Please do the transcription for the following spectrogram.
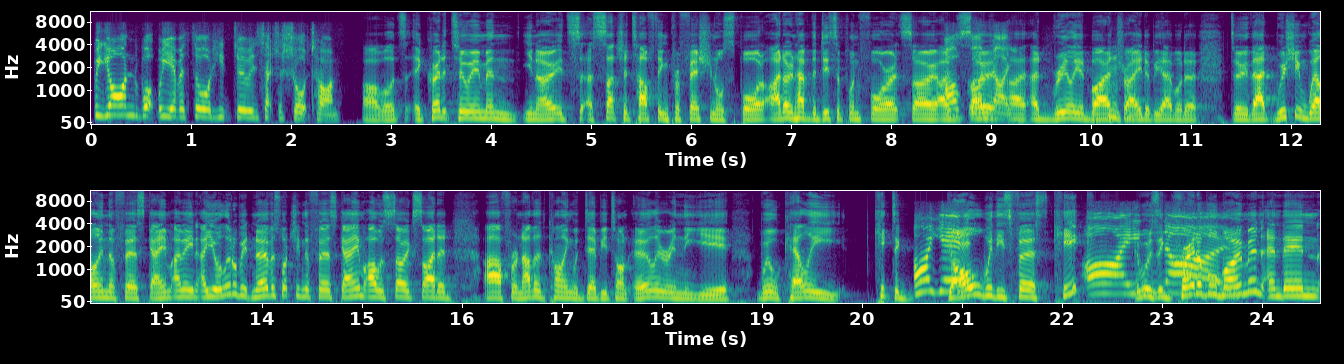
beyond what we ever thought he'd do in such a short time. Oh well, it's a credit to him, and you know it's a, such a tough thing, professional sport. I don't have the discipline for it, so I'm Oh, so God, no. I, I'd really admire Trey to be able to do that. Wish him well in the first game. I mean, are you a little bit nervous watching the first game? I was so excited uh, for another Collingwood debutant earlier in the year. Will Kelly kicked a Oh, yeah. goal with his first kick. I it was an incredible moment, and then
